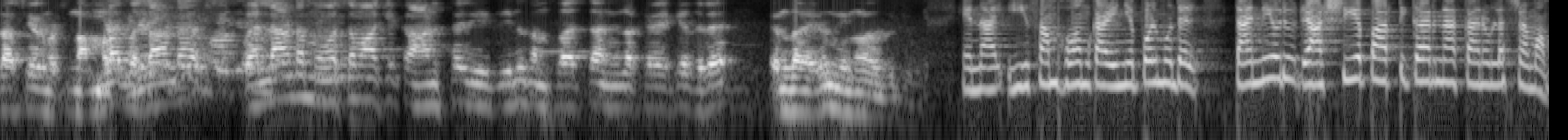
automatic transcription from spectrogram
രാഷ്ട്രീയം പക്ഷെ നമ്മളെ വല്ലാണ്ട് വല്ലാണ്ട് മോശമാക്കി കാണിച്ച രീതിയിൽ സംസാരിച്ച അനിലക്കരയ്ക്കെതിരെ എന്തായാലും നിയമ നടപടിക്ക് എന്നാൽ ഈ സംഭവം കഴിഞ്ഞപ്പോൾ മുതൽ തന്നെ ഒരു രാഷ്ട്രീയ പാർട്ടിക്കാരനാക്കാനുള്ള ശ്രമം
